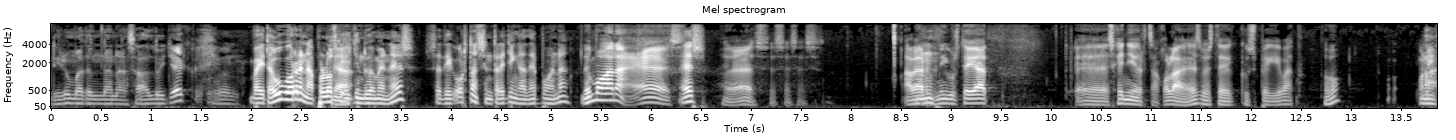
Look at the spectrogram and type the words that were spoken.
Diru maten dana zabalduitek. orduan- Bai, eta guk horren apologia Ja. egiten du hemen, ez? Zatik, hortan zentraiten gandepoana, Demo ana, ez. ez? Ez, ez, ez, ez. A ber, Mm. nik usteat, eh, eskaini gertzakola, ez, beste kuspegi bat. Honi. Bai.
